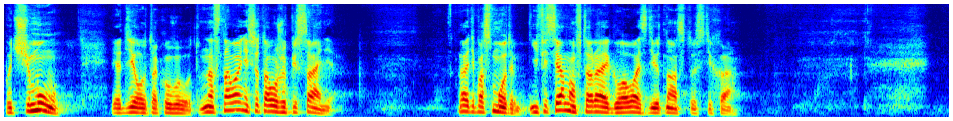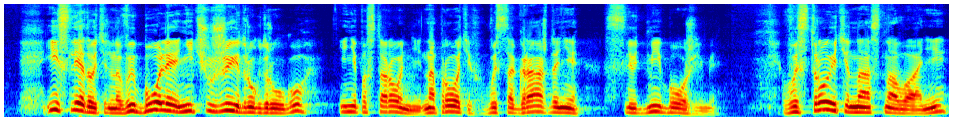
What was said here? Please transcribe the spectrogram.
Почему я делаю такой вывод? На основании все того же Писания. Давайте посмотрим. Ефесянам 2 глава с 19 стиха. И, следовательно, вы более не чужие друг другу и не посторонние. Напротив, вы сограждане с людьми Божьими. Вы строите на основании,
